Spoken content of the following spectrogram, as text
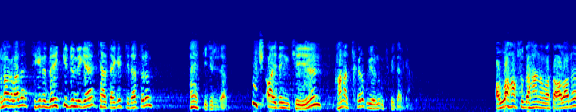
nima qiladi? Sigirni bir ikki dumiga kaltaga chidab turib hayot kechirishadi. Uch oydan keyin qanot chiqarib u yerni uchib ketarkan. Alloh subhanava taoloni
